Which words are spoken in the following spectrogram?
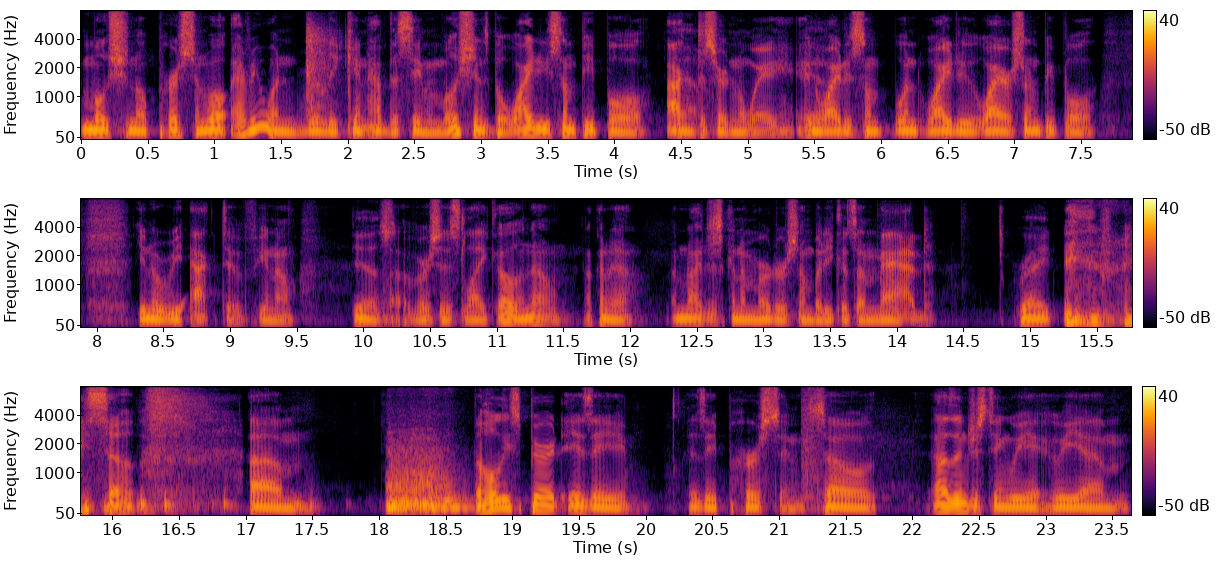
emotional person. Well, everyone really can have the same emotions, but why do some people act Yeah. a certain way, and why do some why do why are certain people, you know, reactive? You know, Yes. uh, versus like, oh no, not gonna, I'm not just gonna murder somebody because I'm mad. right. right? So, um, the Holy Spirit is a is a person. So that was interesting. We we um,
